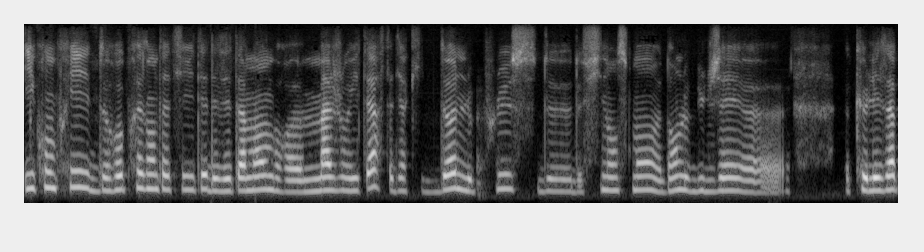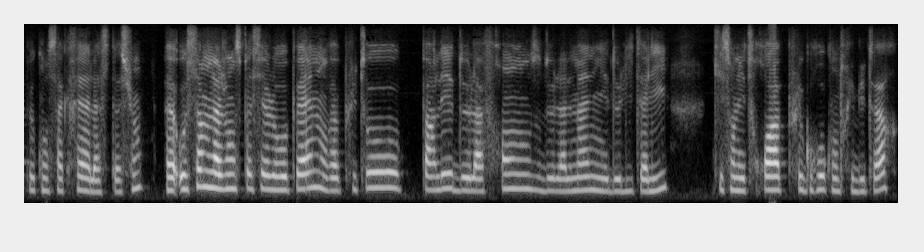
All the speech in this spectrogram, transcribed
y compris de représentativité des États membres majoritaires, c'est-à-dire qui donnent le plus de, financement dans le budget que l'ESA peut consacrer à la station. au sein de l'Agence spatiale européenne, on va plutôt parler de la France, de l'Allemagne et de l'Italie, qui sont les trois plus gros contributeurs.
